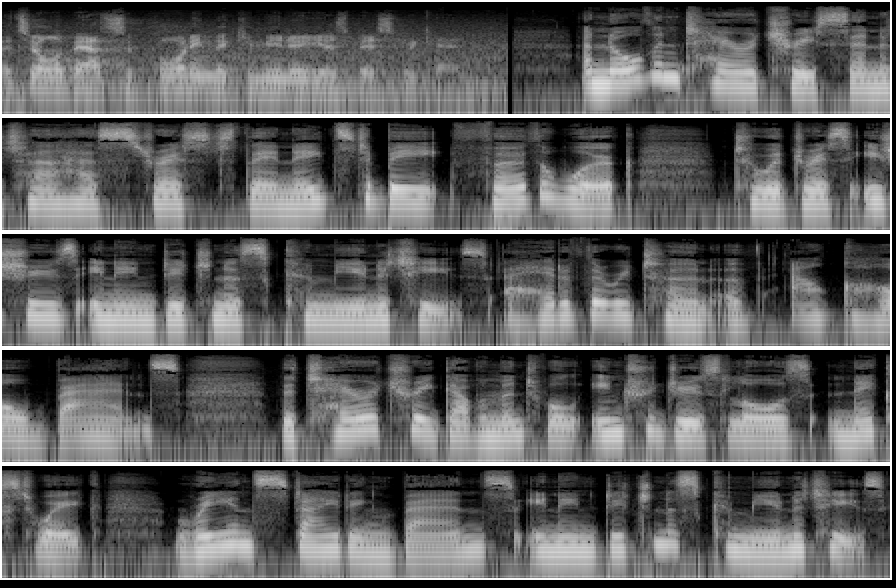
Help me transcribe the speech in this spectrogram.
It's all about supporting the community as best we can. A Northern Territory senator has stressed there needs to be further work to address issues in Indigenous communities ahead of the return of alcohol bans. The Territory government will introduce laws next week reinstating bans in Indigenous communities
